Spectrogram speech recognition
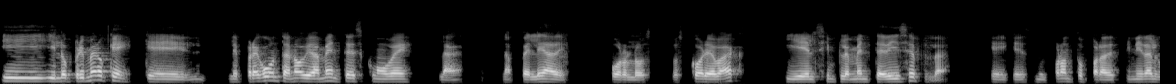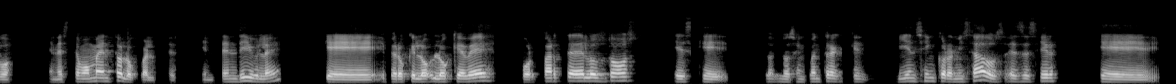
Y, y, lo primero que, que, le preguntan, obviamente, es cómo ve la, la pelea de, por los, los corebacks y él simplemente dice pues, la, que, que, es muy pronto para definir algo en este momento, lo cual es entendible, que, pero que lo, lo que ve por parte de los dos es que los encuentra que bien sincronizados, es decir, que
